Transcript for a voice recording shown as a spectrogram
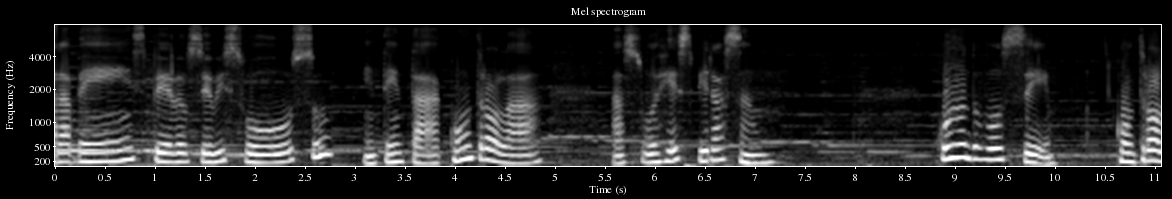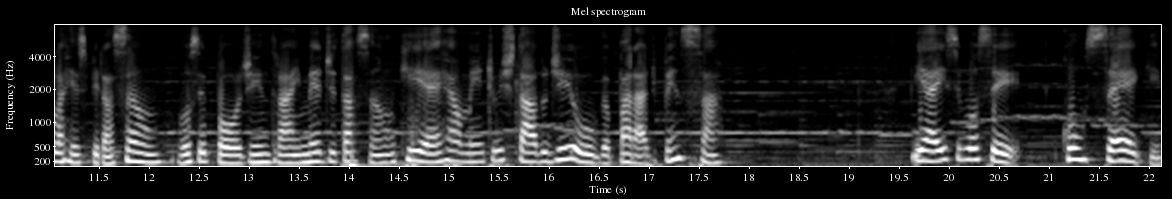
Parabéns pelo seu esforço em tentar controlar a sua respiração. Quando você controla a respiração, você pode entrar em meditação, que é realmente o estado de yoga, parar de pensar. E aí, se você consegue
